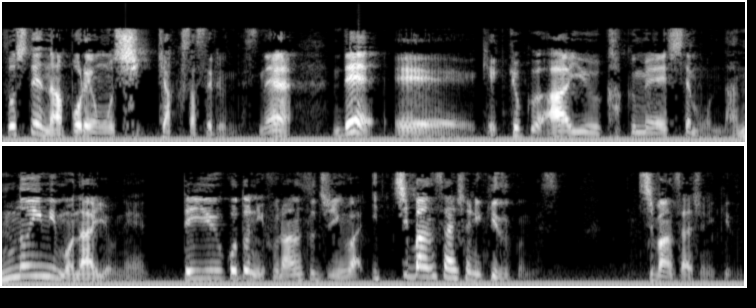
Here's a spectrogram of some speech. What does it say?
そしてナポレオンを失脚させるんですね。で、えー、結局ああいう革命しても何の意味もないよねっていうことにフランス人は一番最初に気づくんです。一番最初に気づく。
